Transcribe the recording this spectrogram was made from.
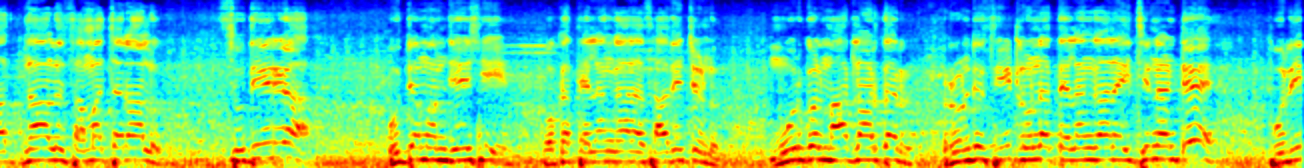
పద్నాలుగు సంవత్సరాలు సుదీర్ఘ ఉద్యమం చేసి ఒక తెలంగాణ సాధించుండు. మూర్ఖులు మాట్లాడతారు రెండు సీట్లు ఉన్న తెలంగాణ ఇచ్చిందంటే పులి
